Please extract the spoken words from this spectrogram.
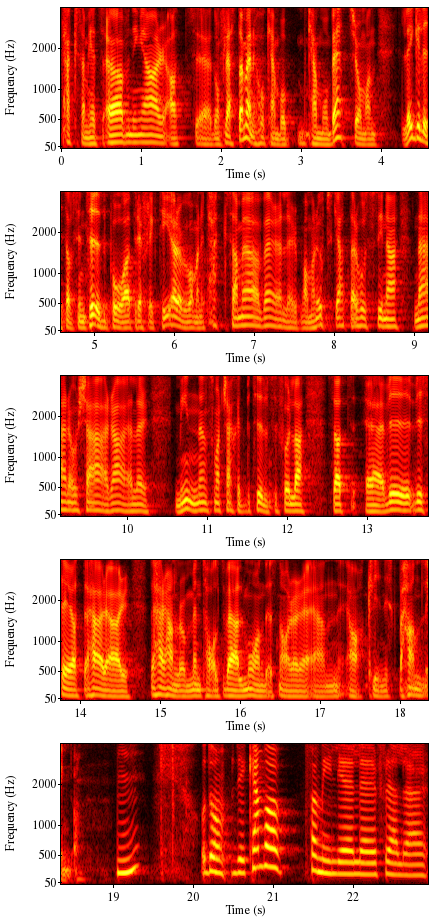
tacksamhetsövningar, att eh, de flesta människor kan bo, kan må bättre om man lägger lite av sin tid på att reflektera över vad man är tacksam över eller vad man uppskattar hos sina nära och kära eller minnen som varit särskilt betydelsefulla. Så att eh, vi, vi säger att det här, är, det här handlar om mentalt välmående snarare än ja, klinisk behandling. Då. Och de, det kan vara familjer eller föräldrar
